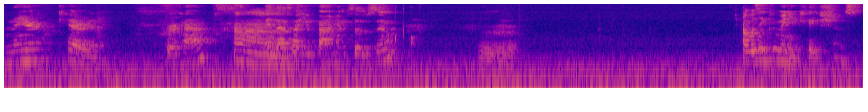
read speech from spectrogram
Near carrot, perhaps? Hmm. And that's how you found him so soon? Hmm. I was in communications.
